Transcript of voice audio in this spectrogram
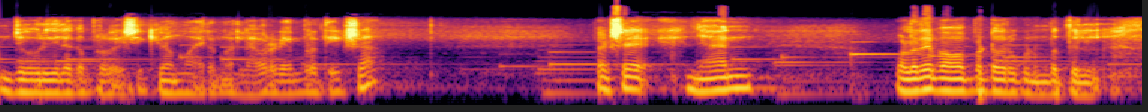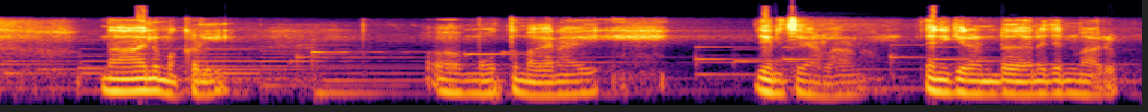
ജോലിയിലൊക്കെ പ്രവേശിക്കുമെന്നായിരുന്നു എല്ലാവരുടെയും പ്രതീക്ഷ. പക്ഷേ ഞാൻ വളരെ പാവപ്പെട്ട ഒരു കുടുംബത്തിൽ നാല് മക്കളിൽ മൂത്ത് മകനായി ജനിച്ചയാളാണ്. എനിക്ക് രണ്ട് അനുജന്മാരും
